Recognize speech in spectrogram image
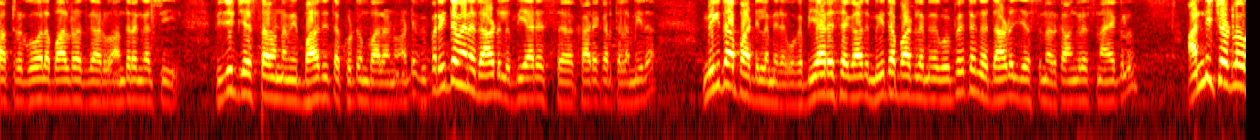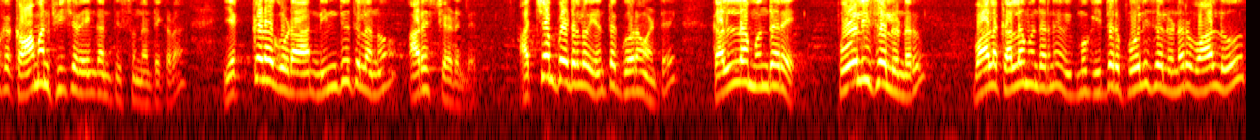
డాక్టర్ గోవాల బాలరాజ్ గారు అందరం కలిసి విజిట్ చేస్తా ఉన్నాం ఈ బాధిత కుటుంబాలను అంటే విపరీతమైన దాడులు బీఆర్ఎస్ కార్యకర్తల మీద. మిగతా పార్టీల మీద ఒక బీఆర్ఎస్ఏ కాదు మిగతా పార్టీల మీద విపరీతంగా దాడులు చేస్తున్నారు కాంగ్రెస్ నాయకులు. అన్ని చోట్ల ఒక కామన్ ఫీచర్ ఏం కనిపిస్తుందంటే ఇక్కడ ఎక్కడ కూడా నిందితులను అరెస్ట్ చేయడం లేదు. అచ్చంపేటలో ఎంత ఘోరం అంటే కళ్ళ ముందరే పోలీసు వాళ్ళు ఉన్నారు. వాళ్ళ కళ్ళ ముందరనే ముగ్గు- ఇద్దరు పోలీసు వాళ్ళు ఉన్నారు. వాళ్ళు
